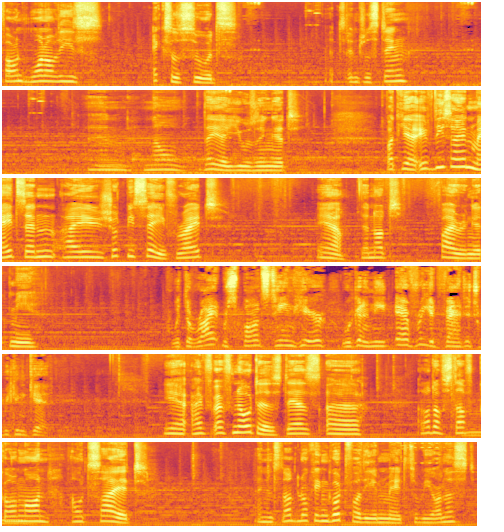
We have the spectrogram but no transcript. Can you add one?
found one of these exosuits. That's interesting. And now they are using it. But yeah, if these are inmates, then I should be safe, right? Yeah, they're not firing at me. With the riot response team here, we're gonna need every advantage we can get. Yeah, I've, I've noticed there's uh, a lot of stuff going on outside. And it's not looking good for the inmates, to be honest.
